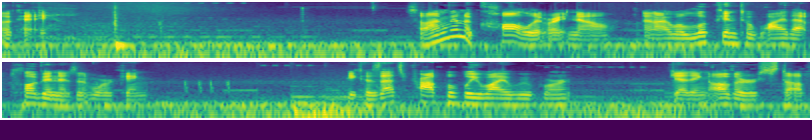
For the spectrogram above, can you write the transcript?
Okay. So I'm going to call it right now, and I will look into why that plugin isn't working. Because that's probably why we weren't getting other stuff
